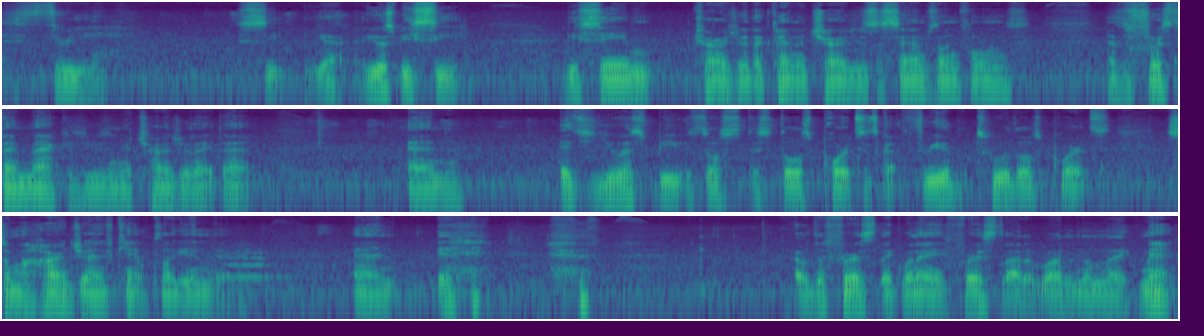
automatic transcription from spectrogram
3 C, yeah, USB C, the same charger that kind of charges the Samsung phones. That's the first time Mac is using a charger like that, and it's USB. It's those it's those ports. It's got three of the two of those ports, so my hard drive can't plug in there, and it. I was the first, like when I first thought about it, I'm like, man,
